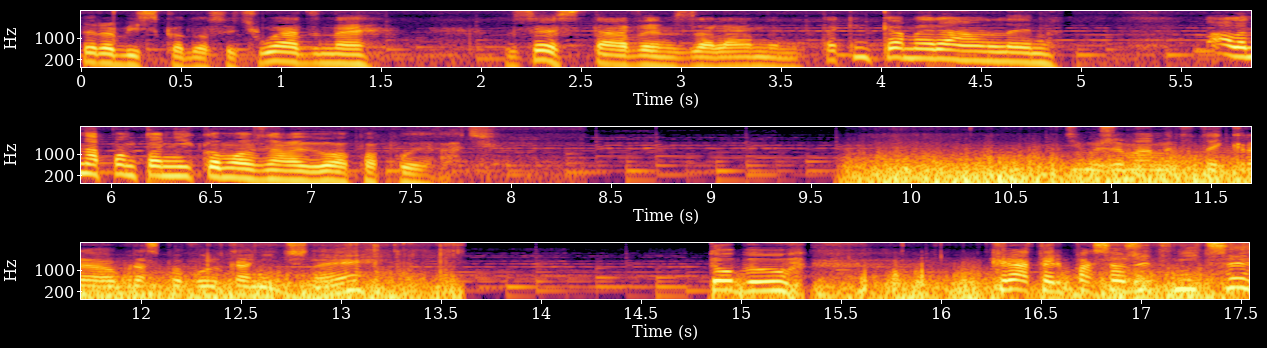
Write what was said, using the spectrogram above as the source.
Wyrobisko dosyć ładne, ze stawem zalanym, takim kameralnym, no ale na pontoniku można by było popływać. Widzimy, że mamy tutaj krajobraz powulkaniczny. Tu był krater pasożytnicy.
